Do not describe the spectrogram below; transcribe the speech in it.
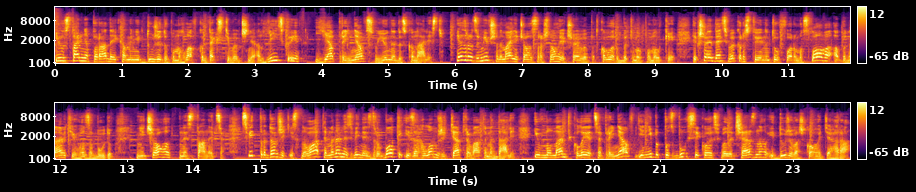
І остання порада, яка мені дуже допомогла в контексті вивчення англійської, я прийняв свою недосконалість. Я зрозумів, що немає нічого страшного, якщо я випадково робитиму помилки. Якщо я десь використаю не ту форму слова або навіть його забуду, нічого не станеться. Світ продовжить існувати, мене не звільнять з роботи, і загалом життя триватиме далі. І в момент, коли я це прийняв, я ніби позбувся якогось величезного і дуже важкого тягара.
